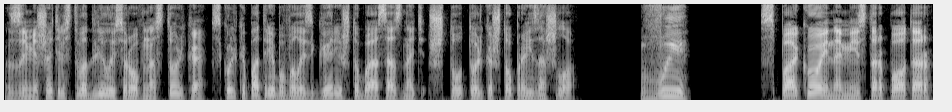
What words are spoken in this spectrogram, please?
Замешательство длилось ровно столько, сколько потребовалось Гарри, чтобы осознать, что только что произошло. Вы «Спокойно, мистер Поттер»,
